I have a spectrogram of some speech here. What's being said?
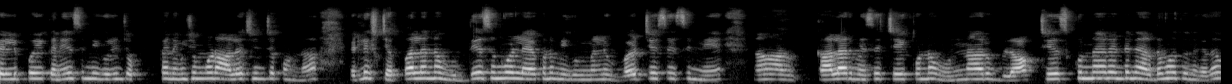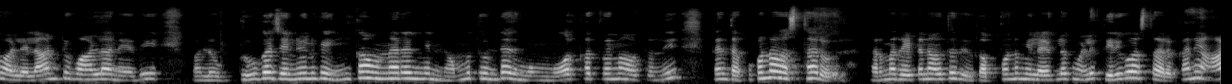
వెళ్ళిపోయి కనీసం మీ గురించి ఒక్క నిమిషం కూడా ఆలోచించకుండా అట్లీస్ట్ చెప్పాలన్న ఉద్దేశం కూడా లేకుండా మీకు మిమ్మల్ని వర్డ్ చేసేసి నే కాలర్ మెసేజ్ చేయకుండా ఉన్నారు బ్లాక్ చేసుకున్నారంటేనే అర్థమవుతుంది కదా. వాళ్ళు ఎలాంటి వాళ్ళు అనేది వాళ్ళు ట్రూగా జెన్యున్గా ఇంకా ఉన్నారని మీరు నమ్ముతుంటే అది మూర్ఖత్వమే అవుతుంది. కానీ తప్పకుండా వస్తారు. కర్మ రిటర్న్ అవుతుంది తప్పకుండా మీ లైఫ్లోకి మళ్ళీ తిరిగి వస్తారు. కానీ ఆ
